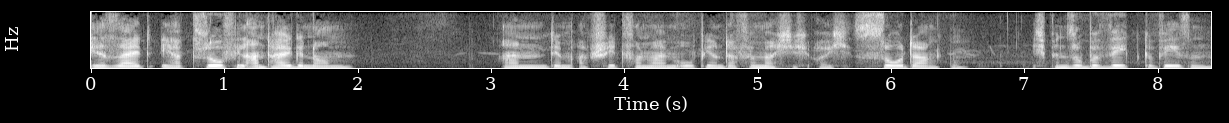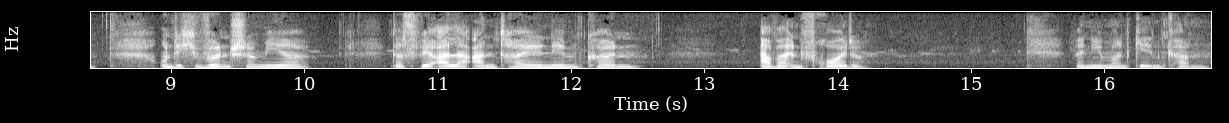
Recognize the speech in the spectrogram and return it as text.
Ihr seid, ihr habt so viel Anteil genommen an dem Abschied von meinem Opi und dafür möchte ich euch so danken. Ich bin so bewegt gewesen und ich wünsche mir, dass wir alle Anteil nehmen können, aber in Freude wenn jemand gehen kann.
